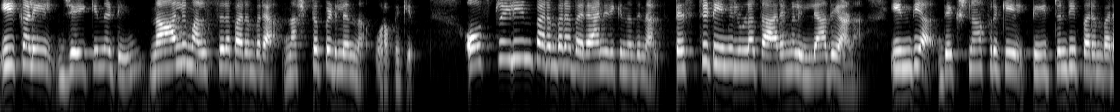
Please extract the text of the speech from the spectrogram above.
ഈ കളിയിൽ ജയിക്കുന്ന ടീം നാല് മത്സര പരമ്പര നഷ്ടപ്പെടില്ലെന്ന് ഉറപ്പിക്കും. ഓസ്ട്രേലിയൻ പരമ്പര വരാനിരിക്കുന്നതിനാൽ ടെസ്റ്റ് ടീമിലുള്ള താരങ്ങളില്ലാതെയാണ് ഇന്ത്യ ദക്ഷിണാഫ്രിക്കയിൽ ടി ട്വന്റി പരമ്പര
